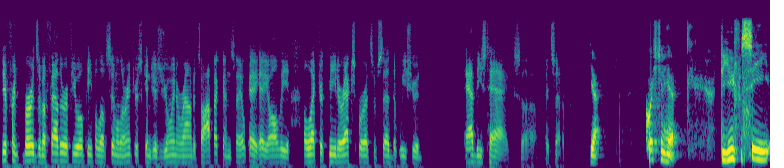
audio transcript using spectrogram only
different birds of a feather, if you will, people of similar interests can just join around a topic and say, okay, hey, all the electric meter experts have said that we should add these tags, uh, etc. Yeah. Question here. Do you foresee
